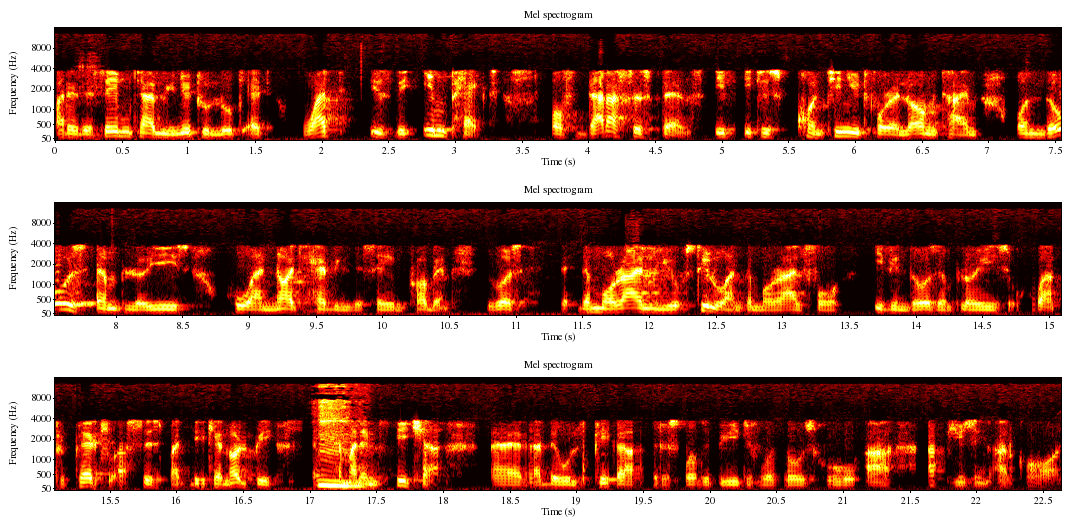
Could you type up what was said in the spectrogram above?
but at the same time you need to look at what is the impact of that assistance if it is continued for a long time on those employees who are not having the same problem because the, the morale you still want the morale for even those employees who are prepared to assist but it cannot be a permanent feature uh, that they will pick up the responsibility for those who are abusing alcohol.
